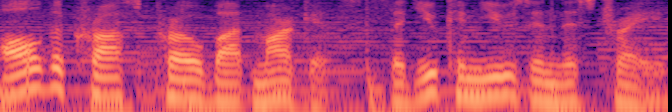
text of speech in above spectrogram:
All the cross-pro bot markets that you can use in this trade.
